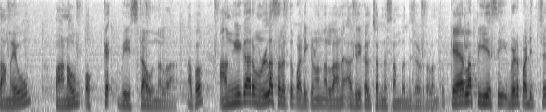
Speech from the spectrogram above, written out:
സമയവും പണവും ഒക്കെ വേസ്റ്റ് ആവും എന്നുള്ളതാണ്. അപ്പോൾ അംഗീകാരമുള്ള സ്ഥലത്ത് പഠിക്കണം എന്നുള്ളതാണ് അഗ്രികൾച്ചറിനെ സംബന്ധിച്ചിടത്തോളം. കേരള പി എസ് സി ഇവിടെ പഠിച്ച്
